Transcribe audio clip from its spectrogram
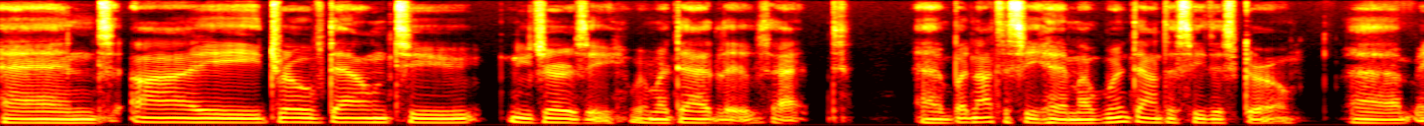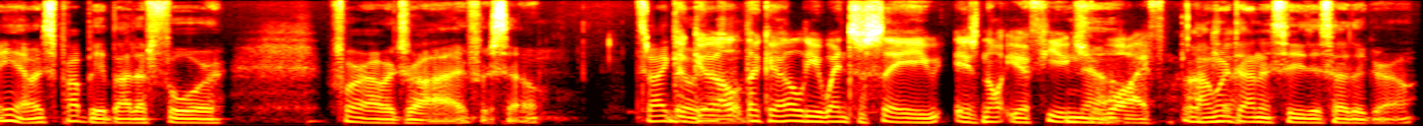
and I drove down to New Jersey, where my dad lives at, uh, but not to see him. I went down to see this girl. Um, you know, it's probably about a four four hour drive or so. So I The girl, down. the girl you went to see is not your future No. wife. I went down to see this other girl,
